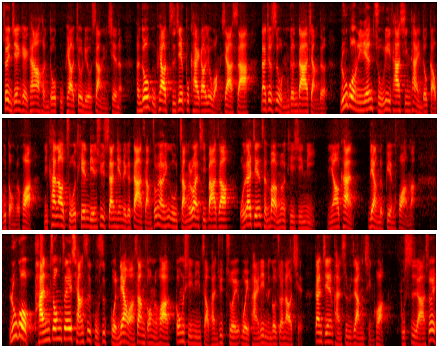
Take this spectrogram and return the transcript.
所以你今天可以看到很多股票就留上影线了，很多股票直接不开高就往下杀，那就是我们跟大家讲的，如果你连主力他心态你都搞不懂的话，你看到昨天连续三天的一个大涨，中小型股涨得乱七八糟，我在今天晨报有没有提醒你？你要看。量的变化嘛，如果盘中这些强势股是滚量往上攻的话，恭喜你早盘去追，尾盘一定能够赚到钱。但今天盘是不是这样的情况？不是啊，所以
